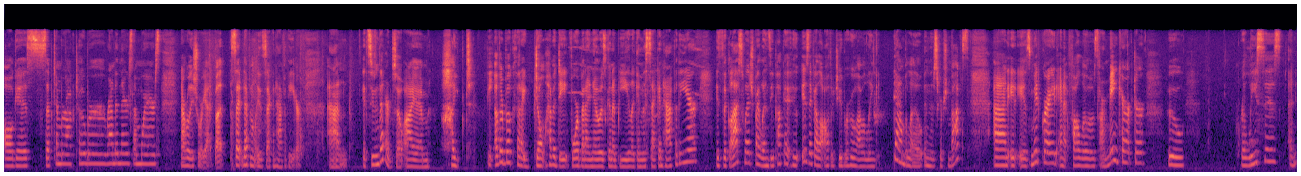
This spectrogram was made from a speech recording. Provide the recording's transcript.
August September October around in there somewheres. Not really sure yet but definitely the second half of the year. And it's Susan Dennard so I am hyped. The other book that I don't have a date for but I know is going to be like in the second half of the year is The Glass Witch by Lindsay Puckett who is a fellow author tuber who I will link down below in the description box. And it is mid-grade and it follows our main character who releases an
